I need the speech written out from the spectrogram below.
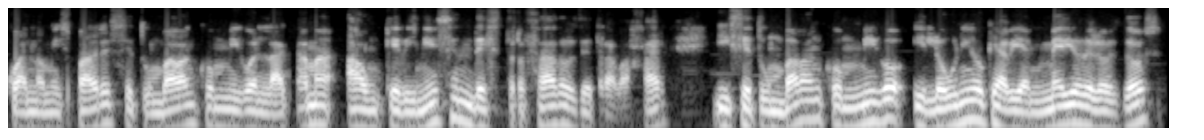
cuando mis padres se tumbaban conmigo en la cama, aunque viniesen destrozados de trabajar, y se tumbaban conmigo y lo único que había en medio de los dos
